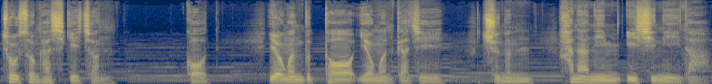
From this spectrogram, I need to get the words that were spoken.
조성하시기 전 곧 영원부터 영원까지 주는 하나님이시니이다.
